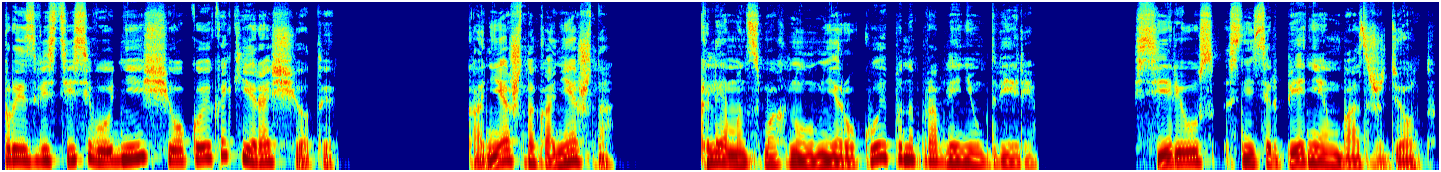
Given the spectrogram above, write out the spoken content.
произвести сегодня еще кое-какие расчеты». «Конечно, конечно», Клемент смахнул мне рукой по направлению к двери. «Сириус с нетерпением вас ждет».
